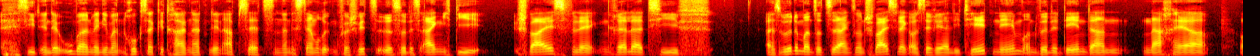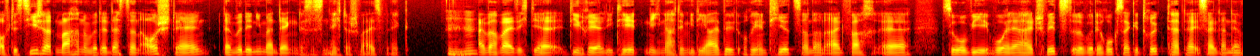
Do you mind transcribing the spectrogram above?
äh, sieht in der U-Bahn, wenn jemand einen Rucksack getragen hat und den absetzt und dann ist der am Rücken verschwitzt oder so, dass eigentlich die Schweißflecken relativ, als würde man sozusagen so einen Schweißfleck aus der Realität nehmen und würde den dann nachher auf das T-Shirt machen und würde das dann ausstellen, dann würde niemand denken, das ist ein echter Schweißfleck. Mhm. Einfach weil sich der, die Realität nicht nach dem Idealbild orientiert, sondern einfach äh, so wie, wo er halt schwitzt oder wo der Rucksack gedrückt hat, da ist halt dann der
